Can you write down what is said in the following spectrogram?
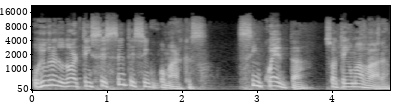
O Rio Grande do Norte tem 65 comarcas. 50 só tem uma vara.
